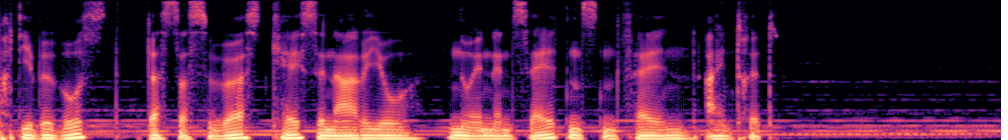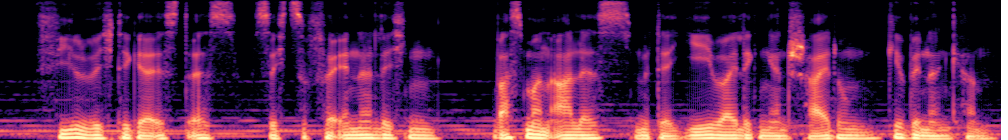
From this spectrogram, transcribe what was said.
Mach dir bewusst, dass das Worst-Case-Szenario nur in den seltensten Fällen eintritt. Viel wichtiger ist es, sich zu verinnerlichen, was man alles mit der jeweiligen Entscheidung gewinnen kann.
